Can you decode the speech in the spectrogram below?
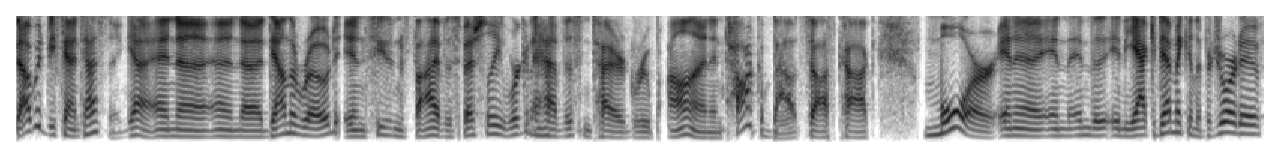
that would be fantastic. Yeah, and uh, and uh, down the road in season five, especially, we're going to have this entire group on and talk about softcock more in a in, in the in the academic and the pejorative.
